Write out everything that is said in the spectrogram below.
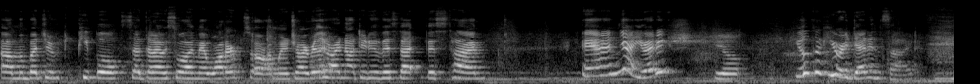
um, a bunch of people said that I was swallowing my water, so I'm going to try really hard not to do this that this time. And yeah, you ready? Yep. You look like you were dead inside.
